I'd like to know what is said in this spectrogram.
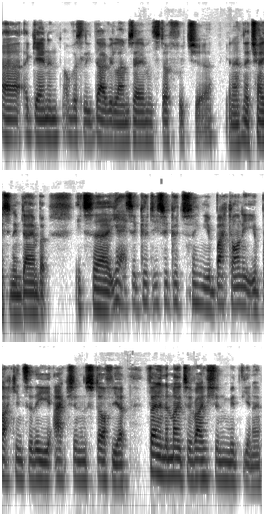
uh, again, and obviously David Lam's there and stuff, which uh, you know they're chasing him down. But it's uh, yeah, it's a good, it's a good scene. You're back on it. You're back into the action and stuff. You're feeling the motivation with you know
